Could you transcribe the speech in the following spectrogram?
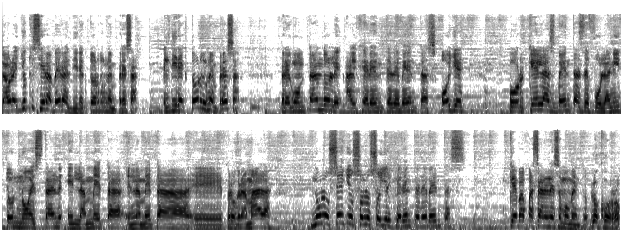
Ahora, yo quisiera ver al director de una empresa el director de una empresa, preguntándole al gerente de ventas, oye, ¿por qué las ventas de fulanito no están en la meta, en la meta eh, programada? No lo sé, yo solo soy el gerente de ventas. ¿Qué va a pasar en ese momento? Lo corro.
